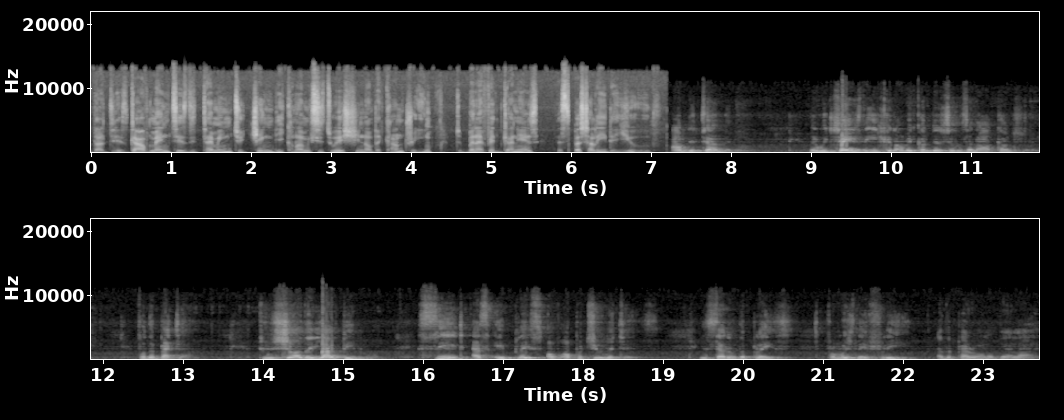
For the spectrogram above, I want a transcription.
that his government is determined to change the economic situation of the country to benefit Ghanaians, especially the youth. I'm determined that we change the economic conditions in our country for the better to ensure the young people see it as a place of opportunities instead of the place from which they flee at the peril of their lives.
